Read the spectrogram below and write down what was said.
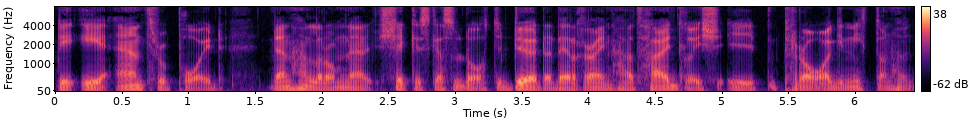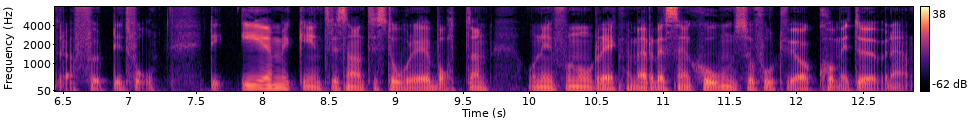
det är Anthropoid. Den handlar om när tjeckiska soldater dödade Reinhard Heydrich i Prag 1942. Det är mycket intressant historia i botten och ni får nog räkna med recension så fort vi har kommit över den.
